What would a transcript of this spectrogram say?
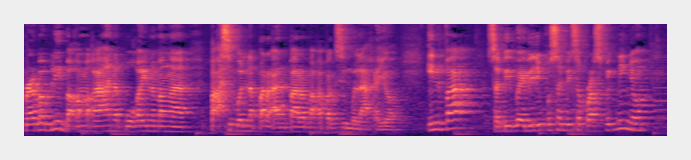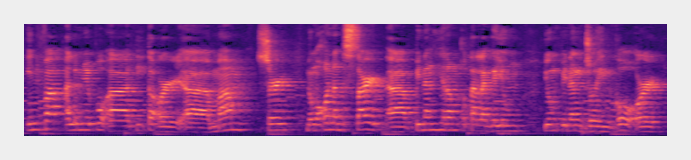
probably baka makahanap po kayo ng mga possible na paraan para makapagsimula kayo. In fact, sabi pwede niyo po sabihin sa prospect ninyo, in fact, alam niyo po, uh, tita or uh, ma'am, sir, nung ako nag-start, uh, pinanghiram ko talaga yung yung pinang-join ko or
